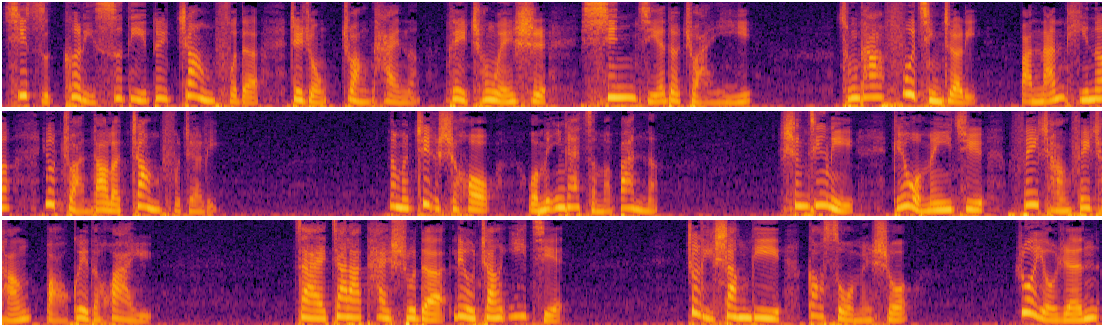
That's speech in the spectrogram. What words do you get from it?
妻子克里斯蒂对丈夫的这种状态呢，可以称为是心结的转移。从她父亲这里把难题呢又转到了丈夫这里。那么这个时候我们应该怎么办呢？圣经里给我们一句非常非常宝贵的话语，在加拉太书的六章一节，这里上帝告诉我们说：“若有人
